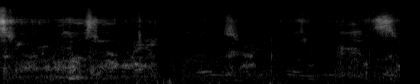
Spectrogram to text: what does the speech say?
శ్రీ ఆంజనేయం శ్రీ ఆంజనేయం శ్రీ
